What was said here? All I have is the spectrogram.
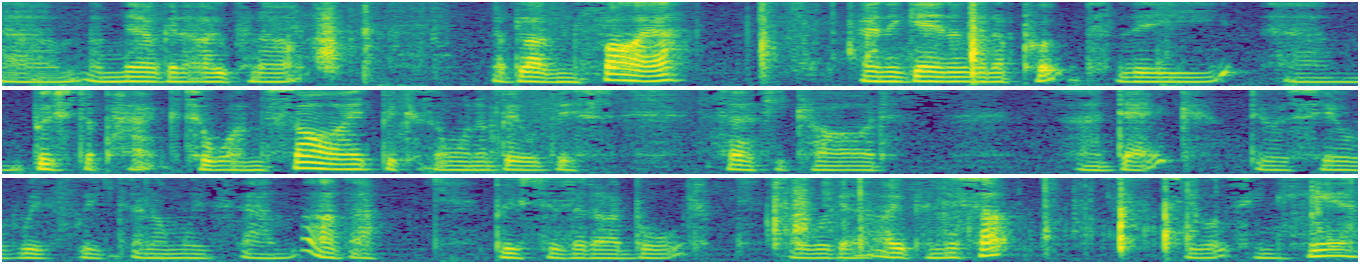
um, I'm now going to open up the Blood and Fire and again I'm going to put the um, booster pack to one side because I want to build this 30 card uh, deck, do a sealed with, with along with um, other boosters that I bought. So we're going to open this up, see what's in here.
